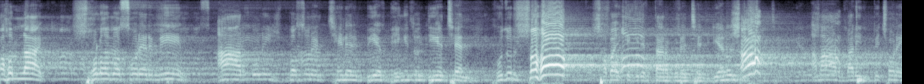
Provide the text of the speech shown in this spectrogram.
মহল্লায় ষোলো বছরের মেয়ে আর উনিশ বছরের ছেলের বিয়ে ভেঙে তো দিয়েছেন। হুজুর সহ সবাইকে গ্রেফতার করেছেন। ডিয়ানো সব আমার বাড়ির পেছনে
